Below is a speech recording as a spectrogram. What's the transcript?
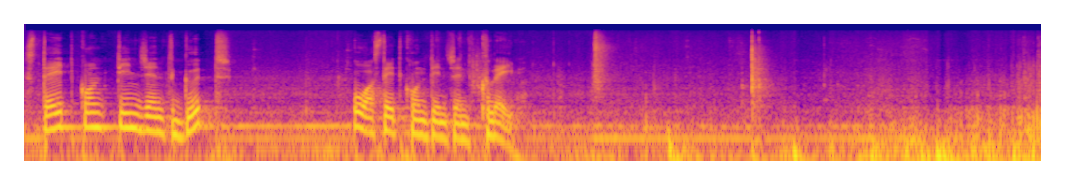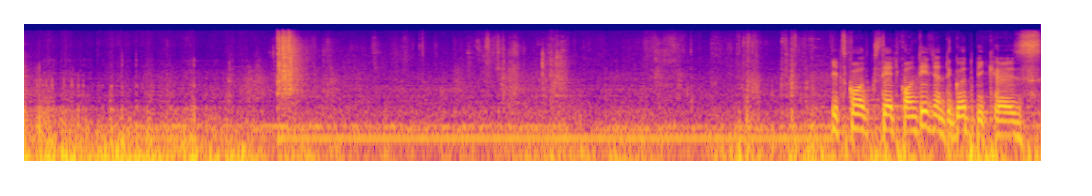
state contingent good or state contingent claim. It's called state contingent good because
